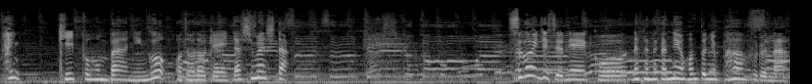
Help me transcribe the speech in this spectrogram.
はい。 Keep On Burning をお届けいたしました。すごいですよね。こう、なかなかね、本当にパワフルな、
